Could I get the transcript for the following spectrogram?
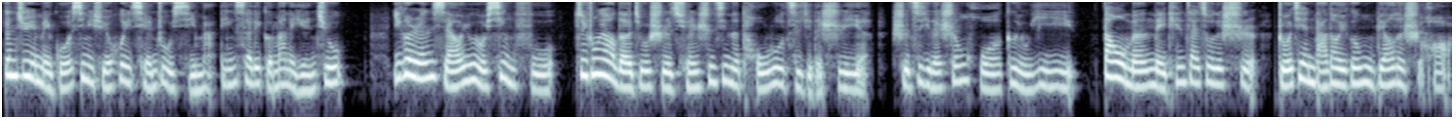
根据美国心理学会前主席马丁·塞利格曼的研究，一个人想要拥有幸福。最重要的就是全身心的投入自己的事业，使自己的生活更有意义。当我们每天在做的事逐渐达到一个目标的时候，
